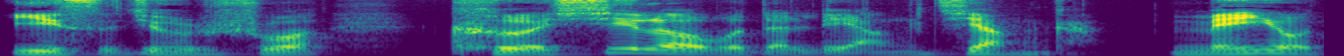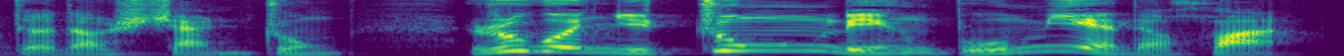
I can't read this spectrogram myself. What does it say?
意思，就是说，可惜了我的良将啊，没有得到善终。如果你忠陵不灭的话，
